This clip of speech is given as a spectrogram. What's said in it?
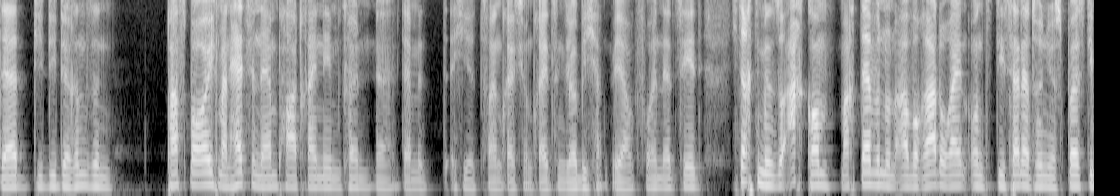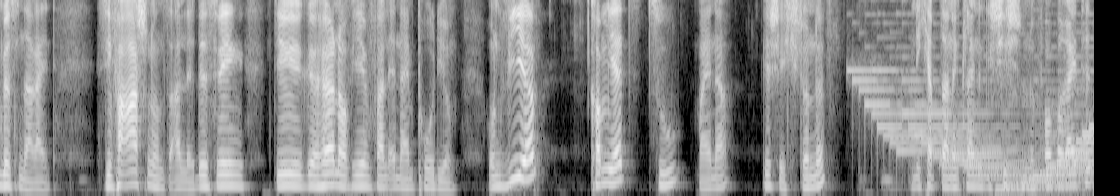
der, die, die darin sind, passt bei euch. Man hätte einen Part reinnehmen können, ne? der mit hier 32 und 13, glaube ich, hatten wir ja vorhin erzählt. Ich dachte mir so, ach komm, mach Devin und Alvarado rein und die San Antonio Spurs, die müssen da rein. Sie verarschen uns alle. Deswegen, die gehören auf jeden Fall in ein Podium. Und wir kommen jetzt zu meiner Geschichtsstunde. Und ich habe da eine kleine Geschichtsstunde vorbereitet.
